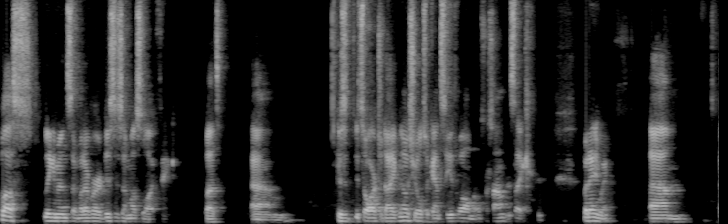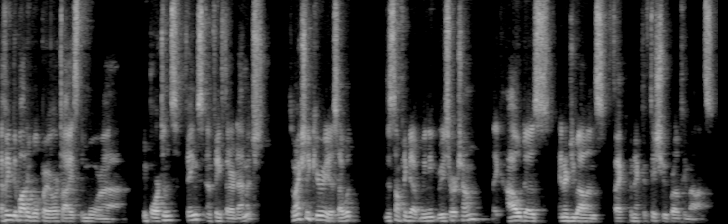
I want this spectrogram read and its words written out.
Plus ligaments and whatever, this is a muscle, I think. But um because it's so hard to diagnose, you also can't see it well on ultrasound. It's like, but anyway, um, I think the body will prioritize the more uh, important things and things that are damaged. So I'm actually curious. I would this is something that we need research on. Like how does energy balance affect connective tissue protein balance?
